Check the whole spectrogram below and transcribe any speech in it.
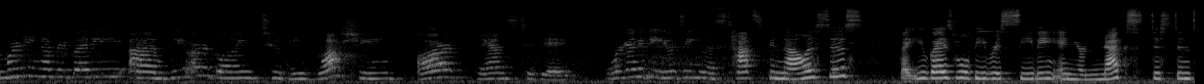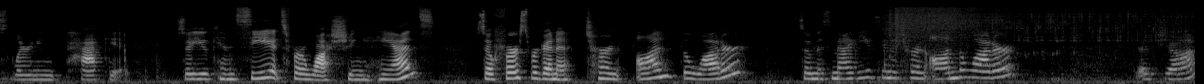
Good morning, everybody. Um, we are going to be washing our hands today. We're going to be using this task analysis that you guys will be receiving in your next distance learning packet. So you can see it's for washing hands. So first we're going to turn on the water. So Miss Maggie is going to turn on the water. Good job.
